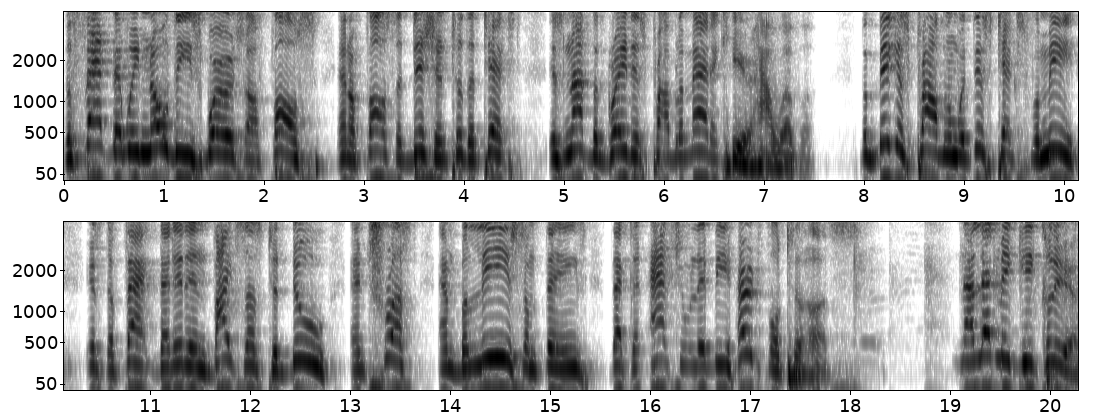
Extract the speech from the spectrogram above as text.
The fact that we know these words are false and a false addition to the text is not the greatest problematic here, however. The biggest problem with this text for me is the fact that it invites us to do and trust and believe some things that could actually be hurtful to us. Now, let me be clear.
